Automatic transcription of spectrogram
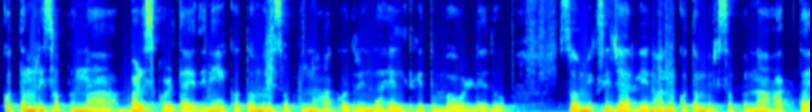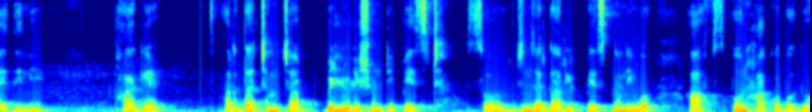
ಕೊತ್ತಂಬರಿ ಸೊಪ್ಪನ್ನು ಬಳಸ್ಕೊಳ್ತಾ ಇದ್ದೀನಿ. ಕೊತ್ತಂಬರಿ ಸೊಪ್ಪನ್ನು ಹಾಕೋದ್ರಿಂದ ಹೆಲ್ತ್ಗೆ ತುಂಬ ಒಳ್ಳೆಯದು ಸೊ, ಮಿಕ್ಸಿ ಜಾರ್ಗೆ ನಾನು ಕೊತ್ತಂಬರಿ ಸೊಪ್ಪನ್ನು ಹಾಕ್ತಾ ಇದ್ದೀನಿ. ಹಾಗೆ ಅರ್ಧ ಚಮಚ ಬೆಳ್ಳುಳ್ಳಿ ಶುಂಠಿ ಪೇಸ್ಟ್. ಸೊ, ಜಿಂಜರ್ ಗಾರ್ಲಿಕ್ ಪೇಸ್ಟ್ನ ನೀವು ಹಾಫ್ ಸ್ಪೂನ್ ಹಾಕೋಬೋದು.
